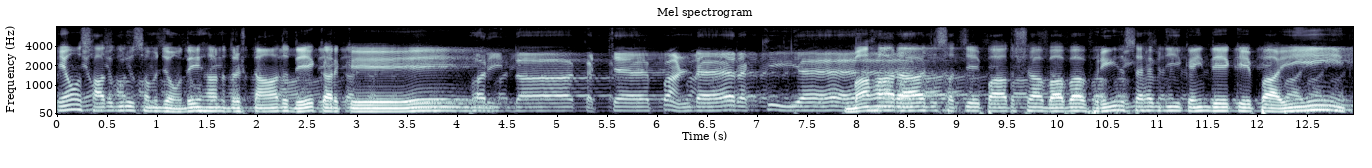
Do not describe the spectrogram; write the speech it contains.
ਇਉਂ ਸਤਿਗੁਰੂ ਸਮਝਾਉਂਦੇ ਹਨ ਦ੍ਰਿਸ਼ਟਾਂਤ ਦੇ ਕਰਕੇ। ਫਰੀਦਾ ਕੱਚੇ ਭਾਂਡੇ ਰੱਖੀਐ। ਮਹਾਰਾਜ ਸੱਚੇ ਪਾਤਸ਼ਾਹ ਬਾਬਾ ਫਰੀਦ ਸਾਹਿਬ ਜੀ ਕਹਿੰਦੇ ਕਿ ਭਾਈ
